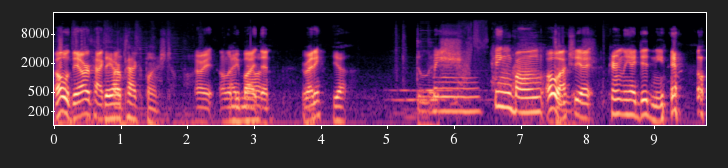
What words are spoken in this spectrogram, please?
Oh, they are packed. They are pack punched. All right, I'll let I me buy now- it then. Ready? Yeah. Delish. Bing, bing bong. Oh, actually, I apparently I did need ammo.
